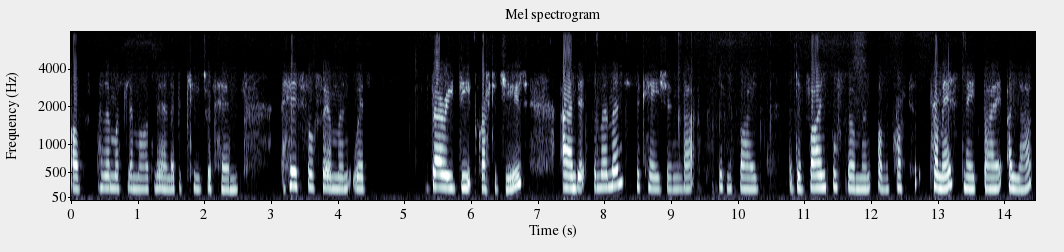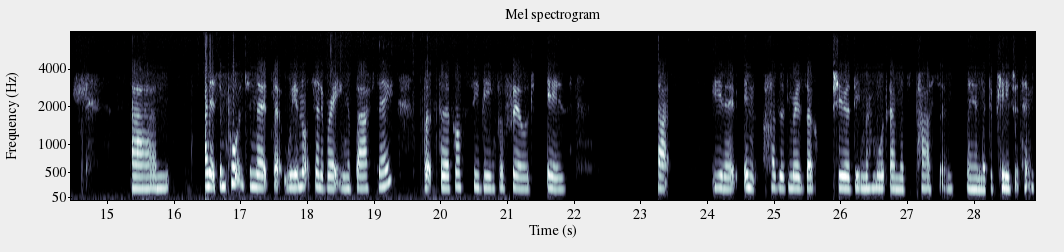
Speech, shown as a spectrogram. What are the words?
of Hazrat Muslih Maud, may Allah be pleased with him, his fulfillment with very deep gratitude, and it's a momentous occasion that signifies the divine fulfillment of a promise made by Allah. Um, and it's important to note that we are not celebrating a birthday, but the prophecy being fulfilled is that, you know, in Hazrat Mirza Bashiruddin Mahmud Ahmad's person, may Allah be pleased with him.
